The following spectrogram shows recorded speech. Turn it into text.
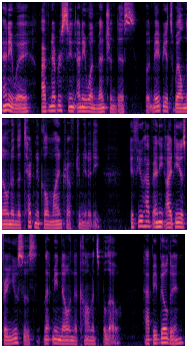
Anyway, I've never seen anyone mention this, but maybe it's well known in the technical Minecraft community. If you have any ideas for uses, let me know in the comments below. Happy building!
